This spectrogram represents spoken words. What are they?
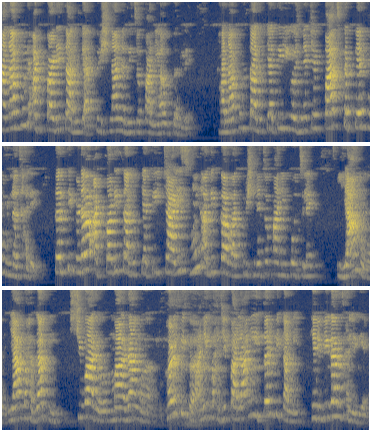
खानापूर आटपाडी तालुक्यात कृष्णा नदीचं पाणी अवतरले. खानापूर तालुक्यातील योजनेचे पाच टप्पे पूर्ण झाले. तर तिकडं आटपाडी तालुक्यातील चाळीसहून अधिक गावात कृष्णेचं पाणी पोचलंय. यामुळं या भागातील शिवारं माळरानं फळपिकं आणि भाजीपाला आणि इतर पिकांनी हिरवीगार झालेली आहे.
